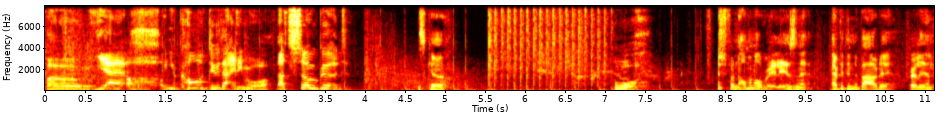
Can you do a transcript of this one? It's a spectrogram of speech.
Boom. Yeah. Oh, you can't do that anymore. That's so good. Let's go. Oh, Just phenomenal, really, isn't it? Everything about it. Brilliant.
